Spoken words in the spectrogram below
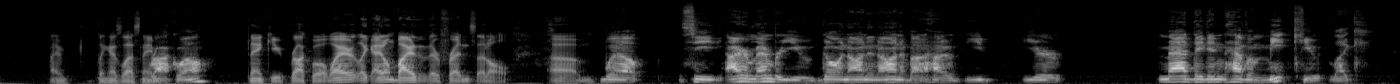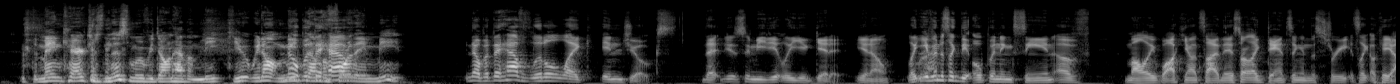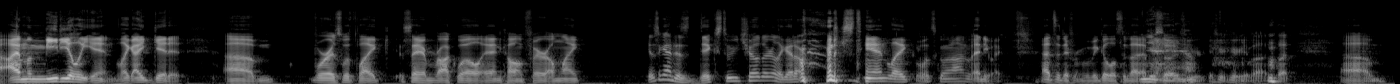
I think his last name. Rockwell. Thank you, Rockwell. Why are like I don't buy that they're friends at all. Um, Well, see, I remember you going on and on about how you you're mad they didn't have a meet cute. Like the main characters in this movie don't have a meet cute. We don't meet No, them they before have- they meet. no, but they have little like in jokes that just immediately you get it. You know, like even just like the opening scene of Molly walking outside and they start like dancing in the street. It's like okay, yeah, I'm immediately in. Like I get it. Um, whereas with like Sam Rockwell and Colin Farrell, I'm like. Is it kind of just dicks to each other? Like I don't understand like what's going on. But anyway, that's a different movie. Go listen to that Yeah, episode yeah, if you're if you're curious about it. But um,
